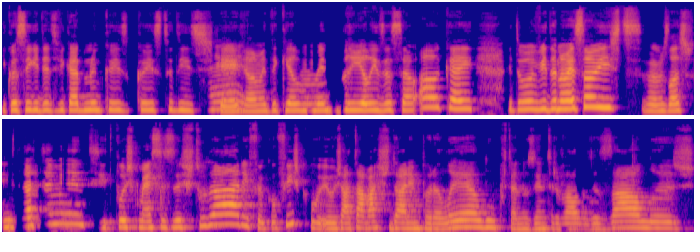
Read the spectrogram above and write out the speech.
e consigo identificar muito com isso, com isso que tu dizes, é. que é realmente aquele momento de realização: ah, ok, então a vida não é só isto, vamos lá. Exatamente, e depois começas a estudar, e foi o que eu fiz, eu já estava a estudar em paralelo, portanto, nos intervalos das aulas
